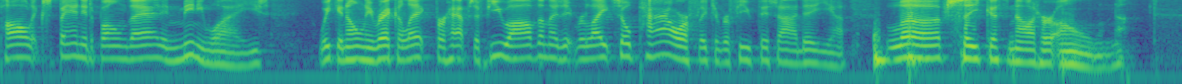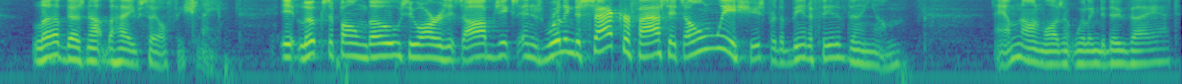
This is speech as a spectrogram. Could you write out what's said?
Paul expanded upon that in many ways. We can only recollect perhaps a few of them as it relates so powerfully to refute this idea. Love seeketh not her own. Love does not behave selfishly. It looks upon those who are as its objects and is willing to sacrifice its own wishes for the benefit of them. Amnon wasn't willing to do that.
